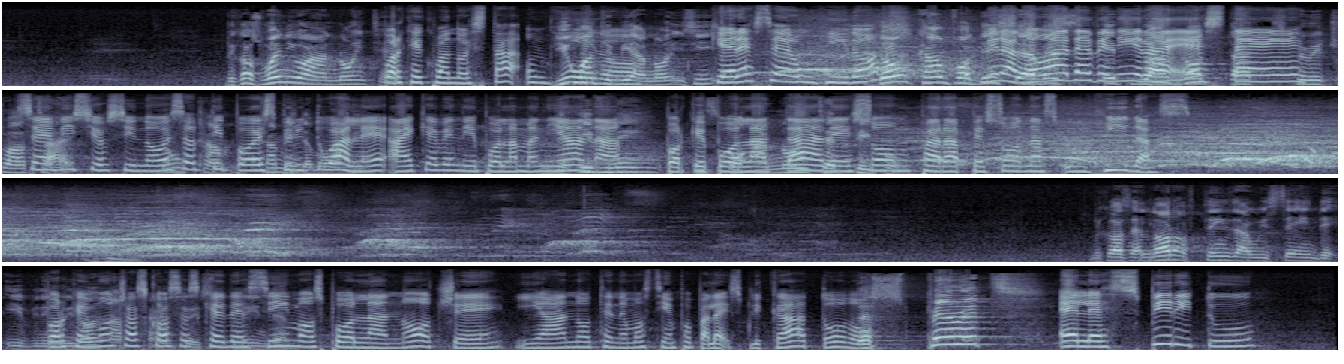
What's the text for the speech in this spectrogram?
Because when you are anointed, Porque cuando está you want to be ungido, anointed. See, ¿quieres ser ungido? don't come for this Mira, no hay de venir a este servicio si no es el tipo espiritual. ¿eh? Hay que venir por la mañana, porque por la tarde people. son para personas ungidas. Because a lot of things that we say in the evening, we Porque muchas cosas que decimos por la noche ya no tenemos tiempo para explicar todo. The spirit, El espíritu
